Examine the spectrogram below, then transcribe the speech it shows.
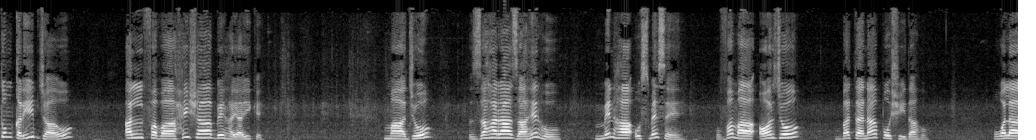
تم قریب جاؤ۔ الفواحشہ بے حیائی کے۔ ما جو زہرا ظاہر ہو منہا اس میں سے، وما اور جو بتنا پوشیدہ ہو۔ ولا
